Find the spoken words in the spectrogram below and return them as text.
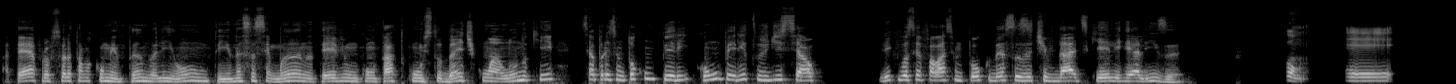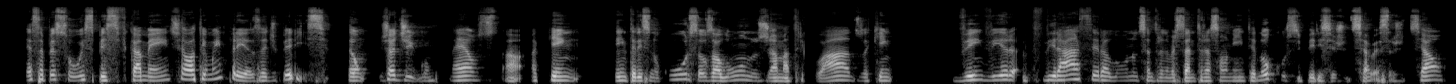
Até a professora estava comentando ali ontem, nessa semana, teve um contato com um estudante, com um aluno que se apresentou como, peri como um perito judicial. Queria que você falasse um pouco dessas atividades que ele realiza. Bom, é, essa pessoa especificamente, ela tem uma empresa de perícia. Então, já digo, né, a, a quem tem interesse no curso, aos alunos já matriculados, a quem vem vir, virá a ser aluno do Centro Universitário Internacional Uninter no curso de perícia judicial e extrajudicial,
